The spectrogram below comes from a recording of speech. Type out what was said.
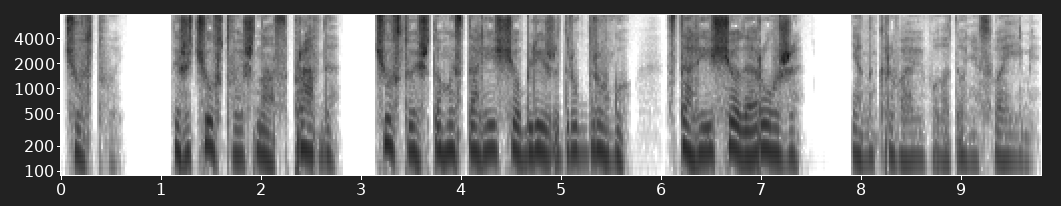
чувствуй. Ты же чувствуешь нас, правда? Чувствуешь, что мы стали еще ближе друг к другу, стали еще дороже». Я накрываю его ладони своими,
